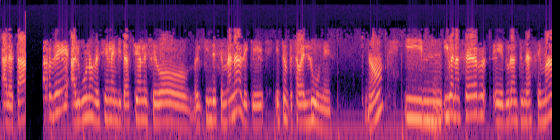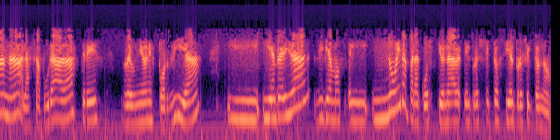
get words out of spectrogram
a la tarde, algunos recién la invitación les llegó el fin de semana de que esto empezaba el lunes, ¿no? Y mm, iban a hacer eh, durante una semana, a las apuradas, tres reuniones por día, y, y en realidad, diríamos, el, no era para cuestionar el proyecto sí, el proyecto no,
